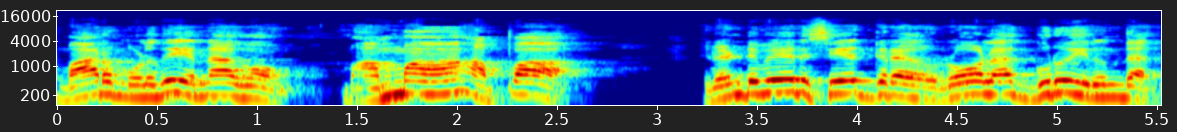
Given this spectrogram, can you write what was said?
மாறும் பொழுது என்னாகும்? அம்மா அப்பா ரெண்டு பேர் சேர்க்கிற ரோலை குரு இருந்தார்.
